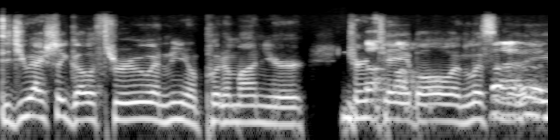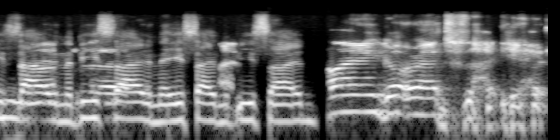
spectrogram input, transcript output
Did you actually go through and you know put them on your turntable and listen to the A side and the B side and the A side and the B side? I ain't got around to that yet.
